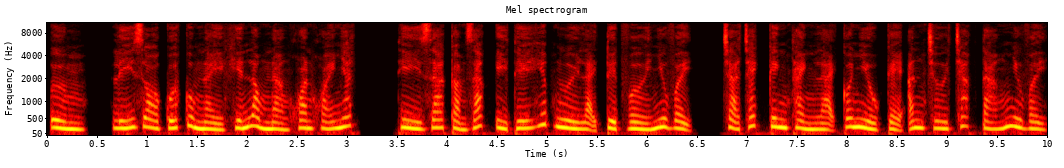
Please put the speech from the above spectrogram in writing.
Ừm, lý do cuối cùng này khiến lòng nàng khoan khoái nhất, thì ra cảm giác ý thế hiếp người lại tuyệt vời như vậy, chả trách kinh thành lại có nhiều kẻ ăn chơi trác táng như vậy.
